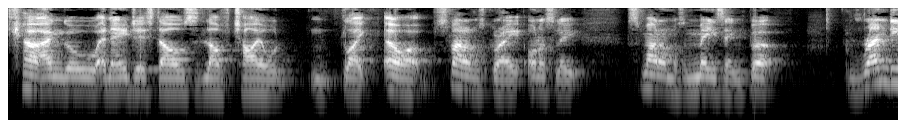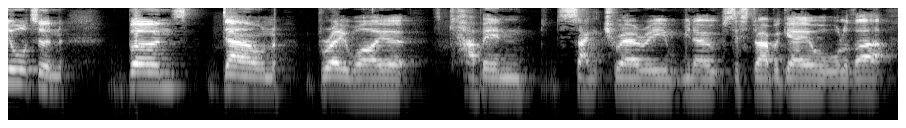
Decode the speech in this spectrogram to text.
Kurt Angle and AJ Styles love child. Like, oh, SmackDown was great, honestly. SmackDown was amazing, but Randy Orton burns down Bray Wyatt, cabin, sanctuary, you know, Sister Abigail, all of that.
